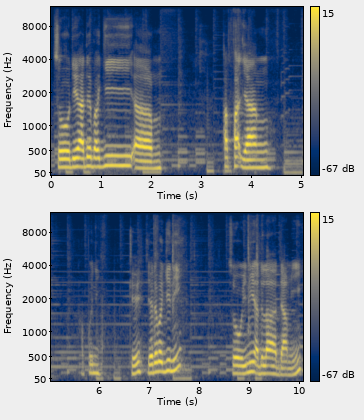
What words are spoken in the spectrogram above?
So, dia ada bagi um, part-part yang apa ni? Okey, dia ada bagi ni. So, ini adalah dummy,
